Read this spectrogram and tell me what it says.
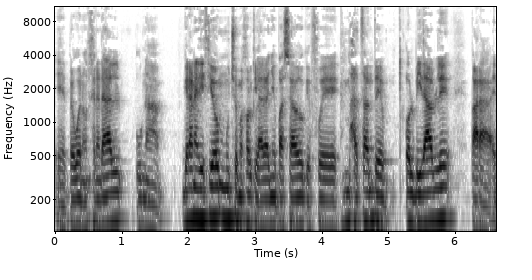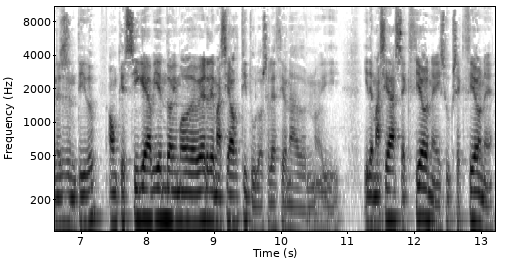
Eh, pero bueno, en general, una gran edición, mucho mejor que la del año pasado, que fue bastante olvidable para, en ese sentido, aunque sigue habiendo, a mi modo de ver, demasiados títulos seleccionados, ¿no? Y, demasiadas secciones y subsecciones,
